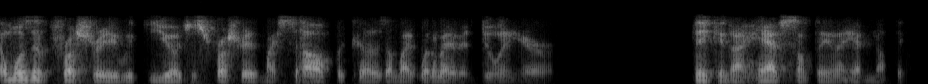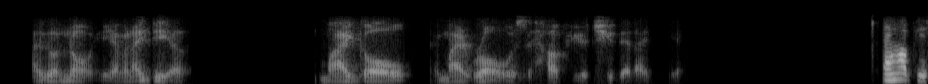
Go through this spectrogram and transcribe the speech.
I wasn't frustrated with you. I was just frustrated myself because I'm like, what have I been doing here? Thinking I have something and I have nothing. I go, no, you have an idea. My goal and my role is to help you achieve that idea. I help you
